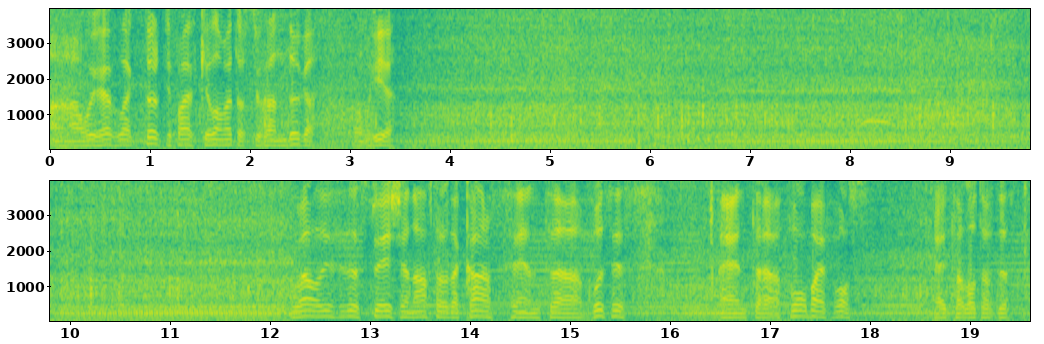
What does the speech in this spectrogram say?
Uh, we have like 35 kilometers to Khandyga from here. Well, this is the situation after the cars and uh, buses and uh, 4x4s. It's a lot of dust.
